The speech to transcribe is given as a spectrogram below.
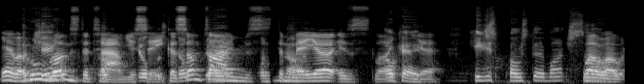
Yeah, but The who king runs the of town, you see? Because sometimes the mayor is like, Okay. yeah. He just posted a bunch. So Well, well,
